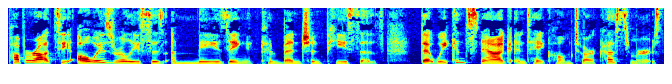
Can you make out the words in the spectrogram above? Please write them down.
Paparazzi always releases amazing convention pieces that we can snag and take home to our customers.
